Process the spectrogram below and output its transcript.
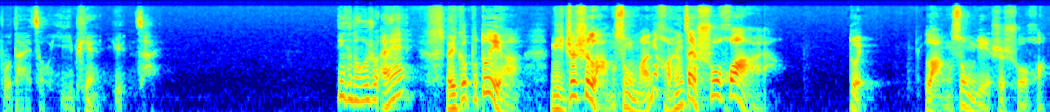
不带走一片云彩。你可能会说：“哎，磊哥不对啊，你这是朗诵吗？你好像在说话呀。”对，朗诵也是说话，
